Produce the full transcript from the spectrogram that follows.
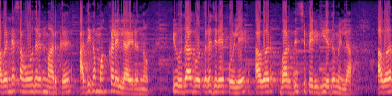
അവന്റെ സഹോദരന്മാർക്ക് അധികം മക്കളില്ലായിരുന്നു. യൂദാ ഗോത്രജരെ പോലെ അവർ വർദ്ധിച്ചു പെരുകിയതുമില്ല. അവർ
